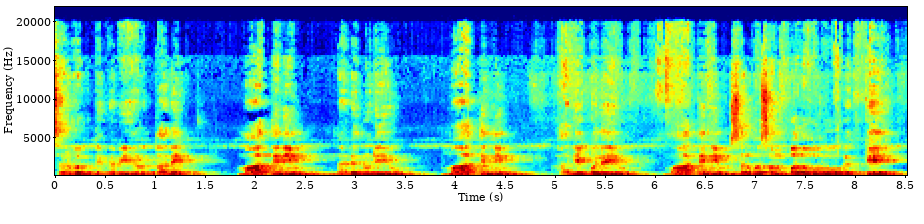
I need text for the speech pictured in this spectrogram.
ಸರ್ವಜ್ಞ ಕವಿ ಹೇಳುತ್ತಾನೆ ಮಾತಿನಿಂ ನಡೆನುಡಿಯು, ಮಾತಿನಿಂ ಹಗೆ ಕೊಲೆಯು, ಮಾತಿನಿಂ ಸರ್ವಸಂಪದವು ಲೋಕಕ್ಕೆ,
